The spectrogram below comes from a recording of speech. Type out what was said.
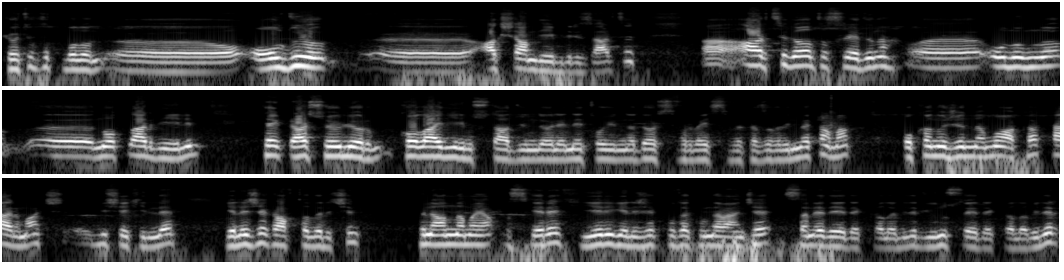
kötü futbolun e, olduğu e, akşam diyebiliriz artık. Artı Galatasaray adına e, olumlu e, notlar diyelim. Tekrar söylüyorum kolay değil bu stadyumda öyle net oyunda 4-0 5-0 kazanabilmek ama Okan Hoca'nın da muhakkak her maç bir şekilde gelecek haftalar için planlama yapması gerek. Yeri gelecek bu takımda bence Sané de yedek kalabilir, Yunus yedek kalabilir.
